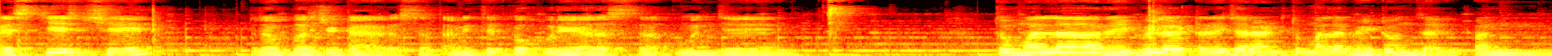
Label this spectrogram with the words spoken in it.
एस टी एचचे रबरचे टायर असतात. आणि ते खूप रेअर असतात. म्हणजे तुम्हाला रेग्युलर ट्रेजरंट तुम्हाला भेटून जाईल पण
